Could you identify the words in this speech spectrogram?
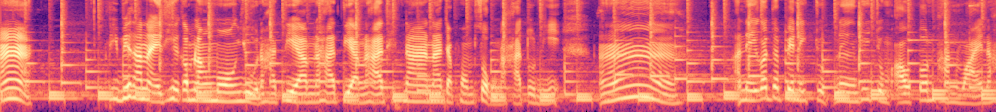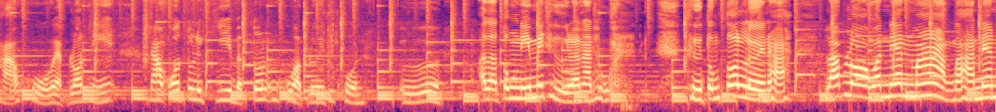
อ่าพี่พี่ท่านไหนที่กำลังมองอยู่นะคะ เตรียมนะคะ เตรียมนะคะทิตย์หน้าน่าจะพร้อมส่งนะคะตัวนี้อ่าอันนี้ก็จะเป็นอีกจุดหนึ่งที่จุ่มเอาต้นพันไว้นะคะโอ้โหแบบรถนี้ดำออตุรกีแบบต้นอวบเลยทุกคนเออแต่ตรงนี้ไม่ถือแล้วนะทุกคนถือตรงต้นเลยนะคะ รับรองว่าแน่นมากนะคะ แน่น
